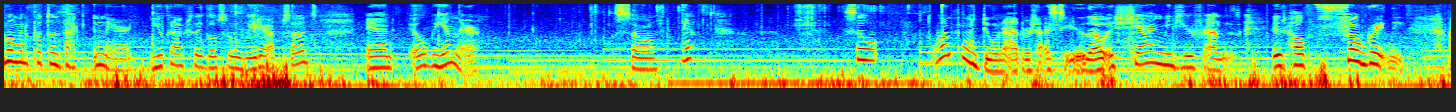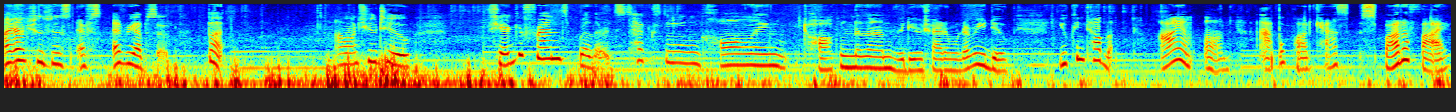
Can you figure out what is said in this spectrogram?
You want me to put those back in there, you can actually go to the later episodes and it'll be in there. So, yeah. So, one thing I do want to advertise to you though is sharing me to your friends. It helps so greatly. I actually do this every episode, but I want you to share your friends, whether it's texting, calling, talking to them, video chatting, whatever you do. You can tell them I am on Apple Podcasts, Spotify,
